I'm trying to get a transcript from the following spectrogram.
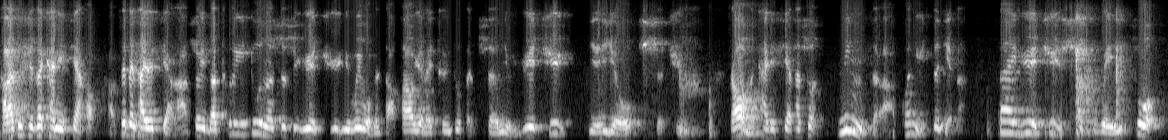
好来，同学再看一下哈，好，这边他有讲啊，所以呢，推度呢是是越剧，因为我们找到原来推度本身有越剧也有舍剧，然后我们看一下，他说宁者啊，关于这点呢，在乐句是为作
